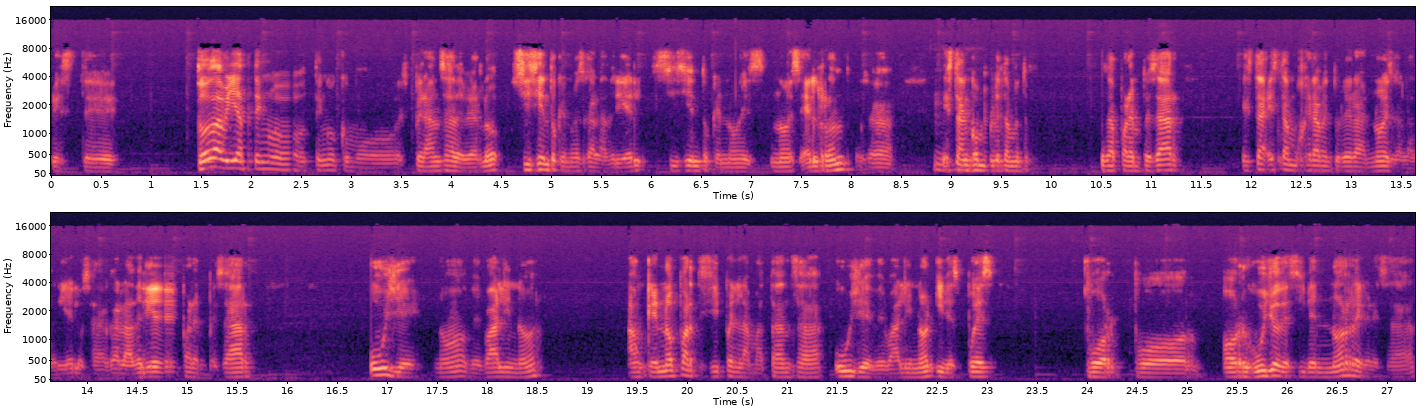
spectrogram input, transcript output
Este, todavía tengo, tengo como esperanza de verlo. Sí siento que no es Galadriel, sí siento que no es, no es Elrond. O sea, están completamente. O sea, para empezar, esta, esta mujer aventurera no es Galadriel. O sea, Galadriel, para empezar, huye, ¿no? De Valinor. Aunque no participa en la matanza, huye de Valinor y después, por, por orgullo, decide no regresar.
